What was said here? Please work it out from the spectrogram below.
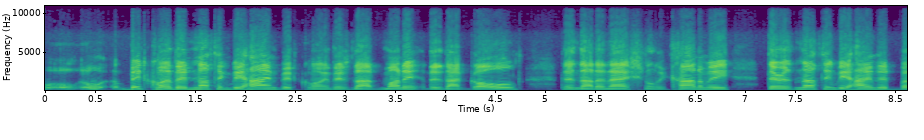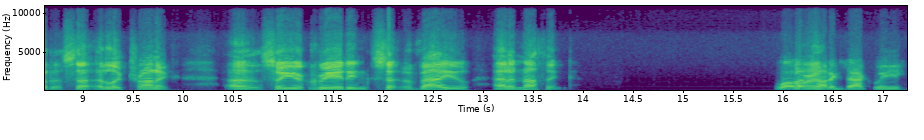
Bitcoin, there's nothing behind Bitcoin. There's not money, there's not gold, there's not a national economy. There is nothing behind it but a, electronic. Uh, so you're hmm. creating value out of nothing. Well, that's or, not exactly.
